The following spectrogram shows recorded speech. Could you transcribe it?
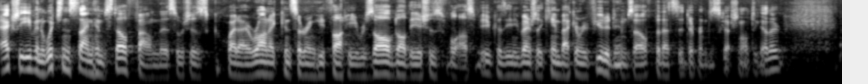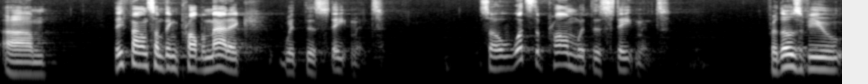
actually even Wittgenstein himself found this, which is quite ironic considering he thought he resolved all the issues of philosophy because he eventually came back and refuted himself, but that's a different discussion altogether. Um, they found something problematic with this statement. So what's the problem with this statement? For those of you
